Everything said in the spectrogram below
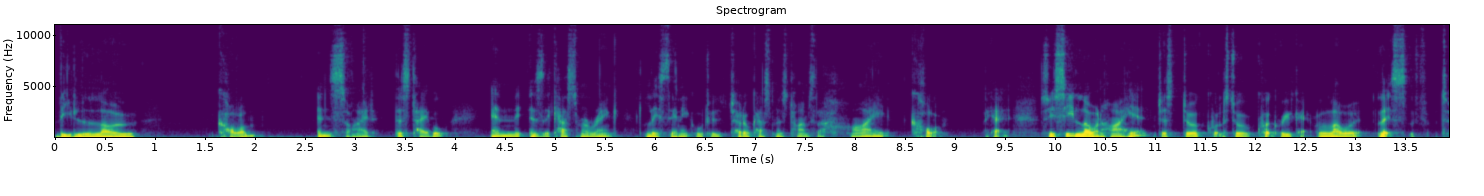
the low column inside this table and is the customer rank less than equal to the total customers times the high column okay? So you see low and high here. Just do a quick let's do a quick recap. Lower let's to,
